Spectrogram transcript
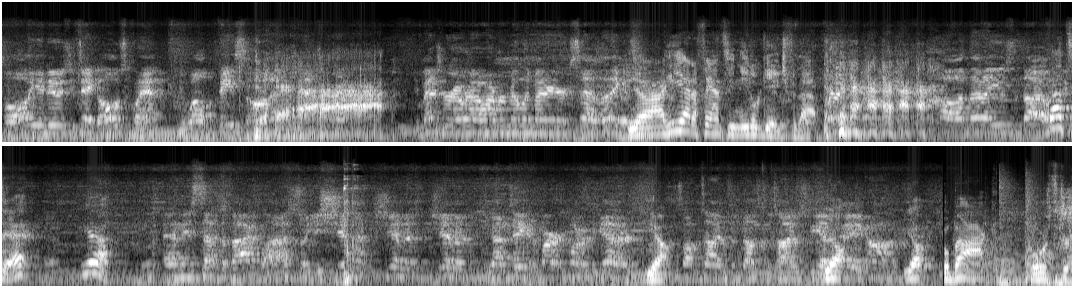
So all you do is you take a hose clamp, you weld a piece on it, you measure it however millimeter it says. I think it's Yeah, he had a fancy needle gauge for that. Oh, and then I use the dial. That's it. Yeah. And you set the backlash, so you shim it, shim it, shim it. You gotta take it apart and put it together. Yeah. Sometimes a dozen times to get Yeah. it hang on. Yeah. Go back, go oh, straight,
